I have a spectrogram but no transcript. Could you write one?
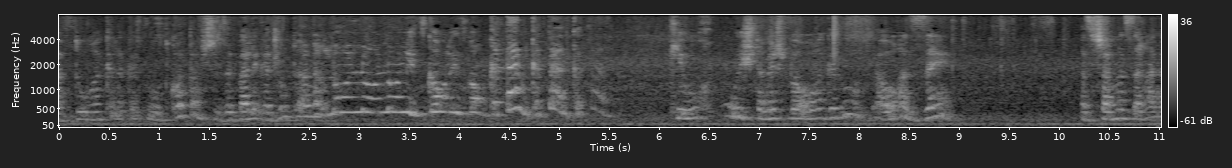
עבדו רק על הקטנות. כל פעם שזה בא לגדלות, הוא אומר, לא, לא, לא, לסגור, לסגור, קטן, קטן, קטן. כי הוא, הוא השתמש באור הגדלות, האור הזה. אז שמה זה רק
